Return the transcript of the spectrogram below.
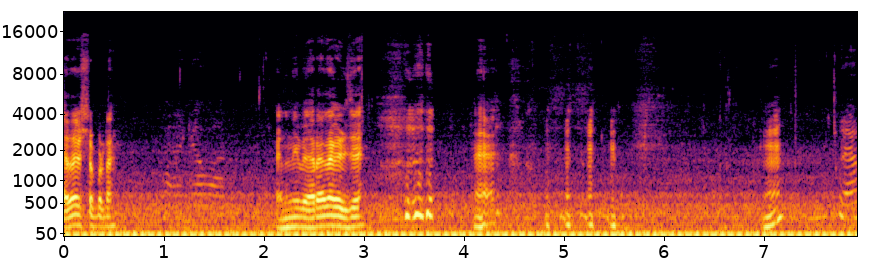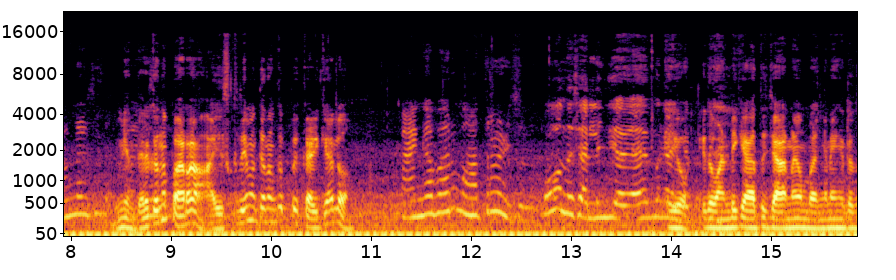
ഏതാ ഇഷ്ടപ്പെട്ടെ? അതിന് നീ വേറെ ഏതാ കഴിച്ചേ? ഏ? ഉം? നീ എന്തെങ്കിലുമൊക്കെ ഒന്ന് പറ. ഐസ്ക്രീം ഒക്കെ നമുക്ക് ഇപ്പൊ അയ്യോ ഇത് വണ്ടിക്കകത്ത് ചാണകം എങ്ങനെയെങ്കിലും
